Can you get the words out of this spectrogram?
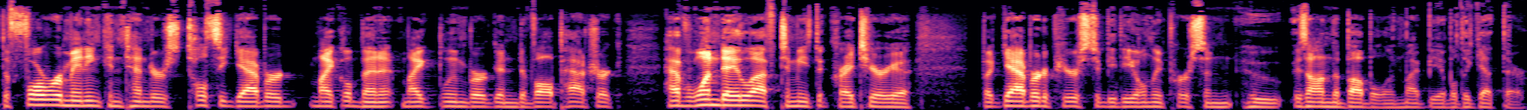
The four remaining contenders, Tulsi Gabbard, Michael Bennet, Mike Bloomberg, and Deval Patrick, have one day left to meet the criteria but Gabbard appears to be the only person who is on the bubble and might be able to get there.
